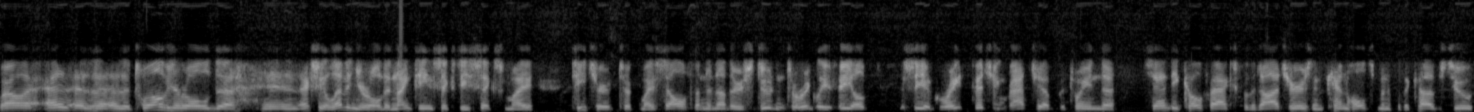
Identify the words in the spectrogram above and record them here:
Well, as, as a, as a 12-year-old, uh, and actually 11-year-old in 1966, my teacher took myself and another student to Wrigley Field to see a great pitching matchup between uh, Sandy Koufax for the Dodgers and Ken Holtzman for the Cubs, two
